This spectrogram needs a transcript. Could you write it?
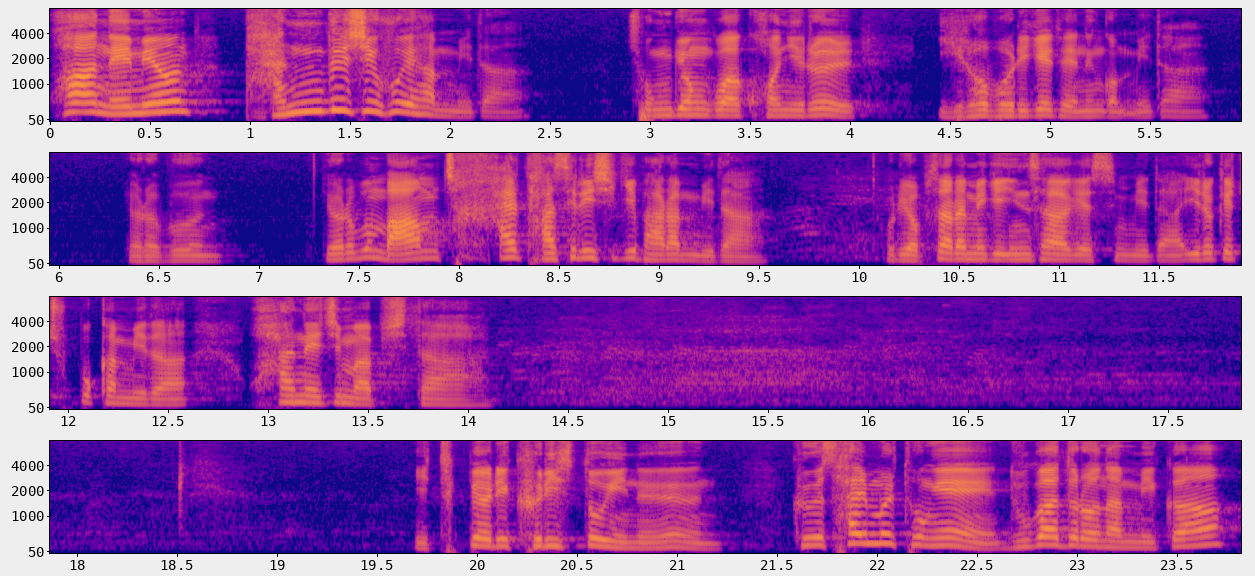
화내면 반드시 후회합니다. 존경과 권위를 잃어버리게 되는 겁니다. 여러분, 여러분 마음 잘 다스리시기 바랍니다. 우리 옆 사람에게 인사하겠습니다. 이렇게 축복합니다. 화내지 맙시다. 이 특별히 그리스도인은 그 삶을 통해 누가 드러납니까?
